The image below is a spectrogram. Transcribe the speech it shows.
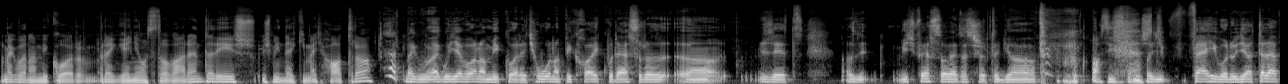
Meg van, amikor reggel 8-tól van rendelés, és mindenki megy 6-ra. Hát meg, meg ugye van, amikor egy hónapig hajkurászol az, azért az ügyfélszolgáltatásot, ugye a, Asszisztens. hogy felhívod ugye a, tele,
